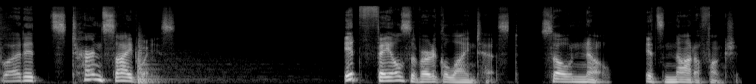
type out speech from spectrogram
but it's turned sideways. It fails the vertical line test, so no, it's not a function.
